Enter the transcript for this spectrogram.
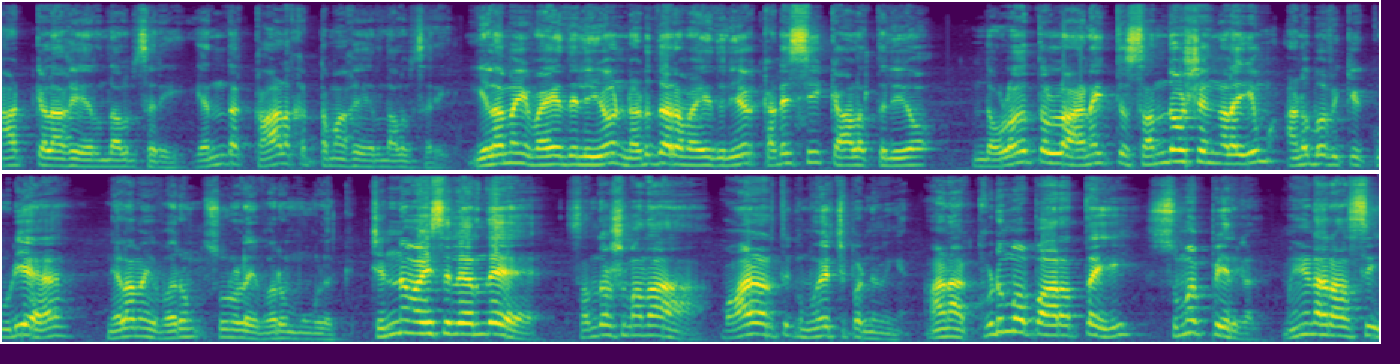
நாட்களாக இருந்தாலும் சரி எந்த காலகட்டமாக இருந்தாலும் சரி இளமை வயதிலேயோ நடுத்தர வயதிலேயோ கடைசி காலத்திலேயோ இந்த உலகத்தில் உள்ள அனைத்து சந்தோஷங்களையும் அனுபவிக்கக்கூடிய நிலைமை வரும் சூழ்நிலை வரும் உங்களுக்கு. சின்ன வயசுலேருந்தே சந்தோஷமாக தான் வாழறதுக்கு முயற்சி பண்ணுவீங்க. ஆனால் குடும்ப பாரத்தை சுமப்பீர்கள். மீனராசி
